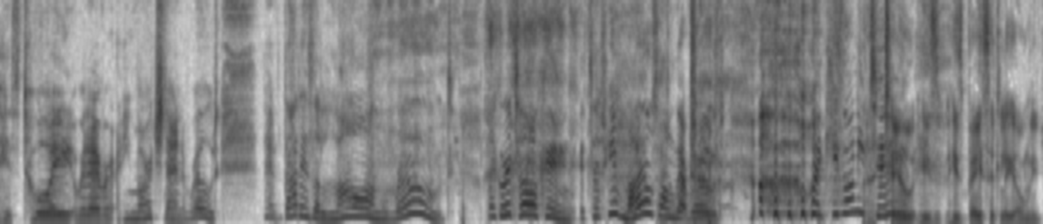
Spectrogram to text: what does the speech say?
his toy or whatever and he marched down the road now that is a long road like we're talking it's a few miles long that road like he's only But two two, he's he's basically only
